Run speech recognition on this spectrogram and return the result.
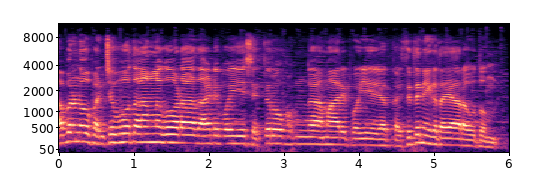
అప్పుడు నువ్వు పంచభూతాలను కూడా దాటిపోయి శక్తి రూపకంగా మారిపోయే యొక్క స్థితి నీకు తయారవుతుంది.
